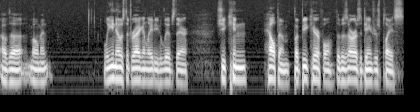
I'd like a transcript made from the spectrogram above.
of the moment. Lee knows the dragon lady who lives there. She can help him, but be careful. The bazaar is a dangerous place.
